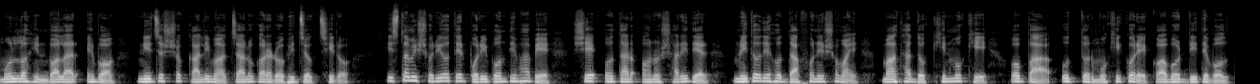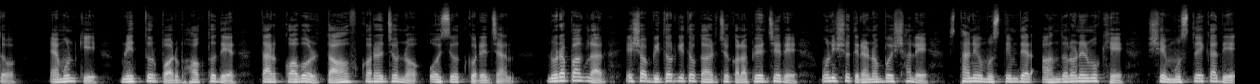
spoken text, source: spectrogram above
মূল্যহীন বলার এবং নিজস্ব কালিমা চালু করার অভিযোগ ছিল। ইসলামী শরীয়তের পরিপন্থীভাবে সে ও তার অনুসারীদের মৃতদেহ দাফনের সময় মাথা দক্ষিণমুখী ও পা উত্তরমুখী করে কবর দিতে বলত। এমনকি মৃত্যুর পর ভক্তদের তার কবর তাওফ করার জন্য ঐসিয়ত করে যান। নোরা পাগলার এসব বিতর্কিত কার্যকলাপের জেরে উনিশশো তিরানব্বই সালে স্থানীয় মুসলিমদের আন্দোলনের মুখে সে মুসলেকা দিয়ে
